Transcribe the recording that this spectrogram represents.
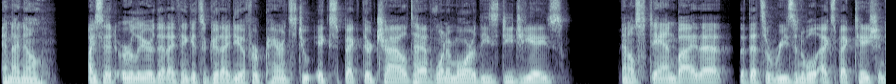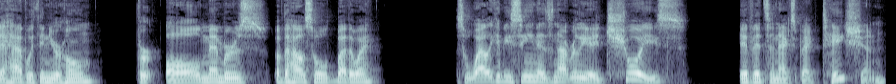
And I know I said earlier that I think it's a good idea for parents to expect their child to have one or more of these DGAs. And I'll stand by that, that that's a reasonable expectation to have within your home for all members of the household, by the way. So while it can be seen as not really a choice, if it's an expectation,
